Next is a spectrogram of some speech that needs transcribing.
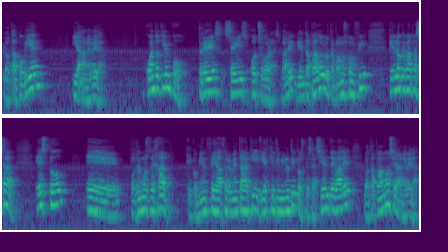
Lo tapo bien y a la nevera. ¿Cuánto tiempo? 3, 6, 8 horas, ¿vale? Bien tapado, lo tapamos con film. ¿Qué es lo que va a pasar? Esto eh, podemos dejar que comience a fermentar aquí 10-15 minutitos, que se asiente, ¿vale? Lo tapamos y a la nevera.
